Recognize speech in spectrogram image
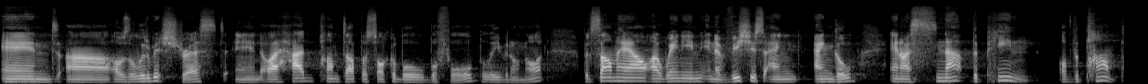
and uh, I was a little bit stressed. And I had pumped up a soccer ball before, believe it or not, but somehow I went in in a vicious ang- angle and I snapped the pin of the pump.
